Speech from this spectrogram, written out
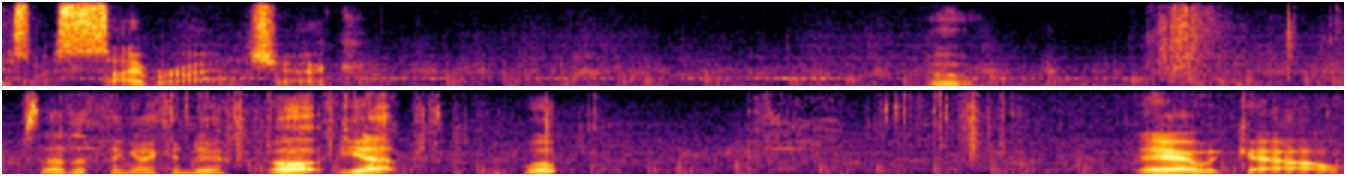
Use my cyber eye to check. Ooh. Is that a thing I can do? Oh, yep. Whoa. There we go.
